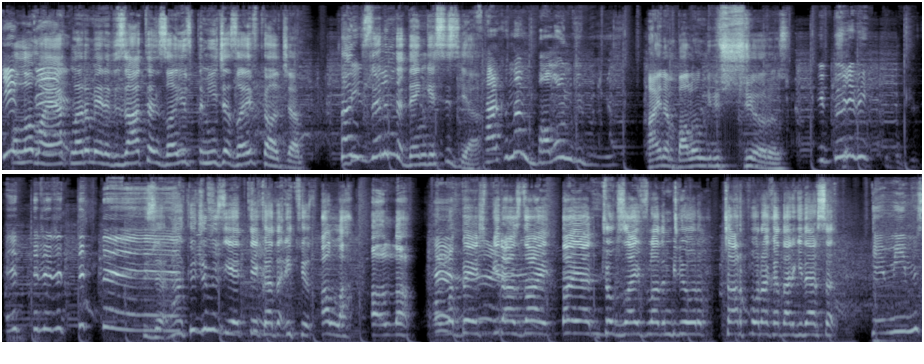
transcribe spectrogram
Gitti. Allah'ım ayaklarım eridi. Zaten zayıftım. iyice zayıf kalacağım. An Biz- güzelim de dengesiz ya. Farkında mısın? Balon gibiyiz. Aynen balon gibi şişiyoruz. Bir böyle bir... Güzel. Ha gücümüz yettiği kadar itiyoruz. Allah Allah. Allah 5 biraz daha it. Dayan çok zayıfladım biliyorum. Çarpı 10'a kadar gidersen. Kemiğimiz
